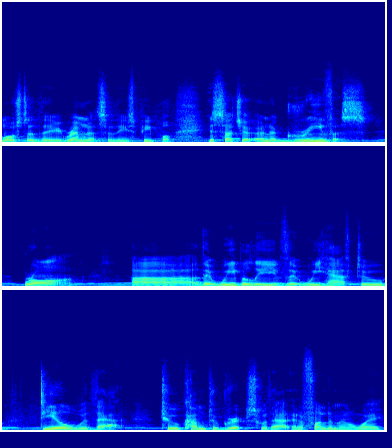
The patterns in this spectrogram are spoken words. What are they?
most of the remnants of these people, is such a, an, a grievous wrong, uh, that we believe that we have to deal with that, to come to grips with that in a fundamental way.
